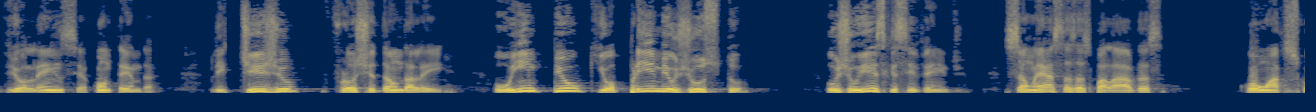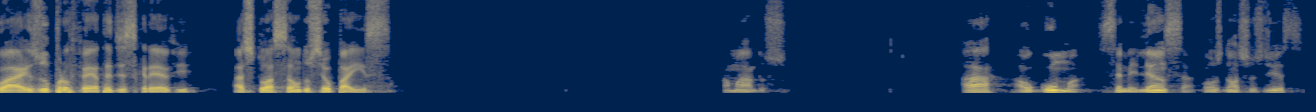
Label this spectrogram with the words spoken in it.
violência, contenda, litígio, frouxidão da lei, o ímpio que oprime o justo, o juiz que se vende. São essas as palavras com as quais o profeta descreve a situação do seu país. Amados, há alguma semelhança com os nossos dias?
